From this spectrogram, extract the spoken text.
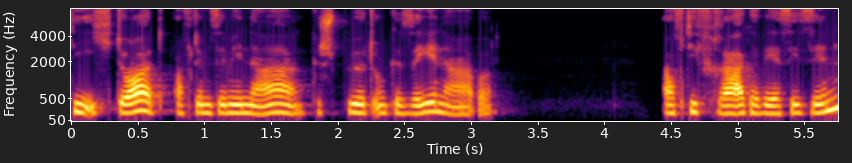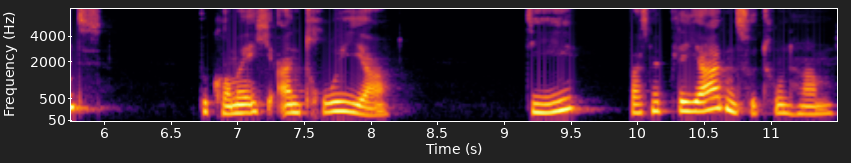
die ich dort auf dem Seminar gespürt und gesehen habe. Auf die Frage, wer sie sind, bekomme ich Antruia, die was mit Plejaden zu tun haben.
